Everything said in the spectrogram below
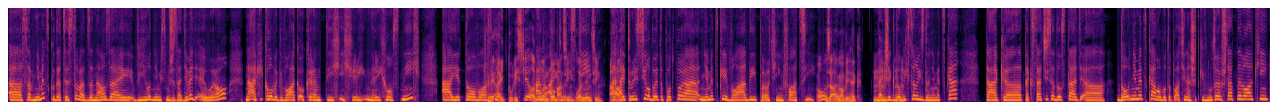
a, sa v Nemecku dá cestovať za naozaj výhodne, myslím, že za 9 eur na akýkoľvek vlak okrem tých ich rýchlostných a je to vlastne... To je aj turisti alebo len domáci, turisti, len Nemci? Aha. Aj, aj turisti, lebo je to podpora nemeckej vlády proti inflácii. O, zaujímavý hek. Mm-hmm, Takže kto mm-hmm. by chcel ísť do Nemecka, tak, eh, tak stačí sa dostať eh, do Nemecka, lebo to platí na všetky vnútroštátne vlaky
